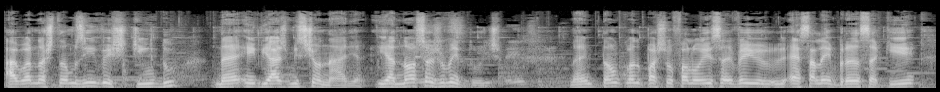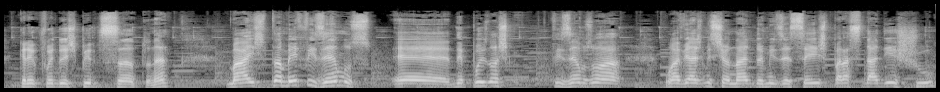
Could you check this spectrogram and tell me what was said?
agora nós estamos investindo né, em viagem missionária. E a nossa juventude. né? Então, quando o pastor falou isso, veio essa lembrança aqui, creio que foi do Espírito Santo, né? Mas também fizemos, é, depois nós fizemos uma, uma viagem missionária em 2016 para a cidade de Exu,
